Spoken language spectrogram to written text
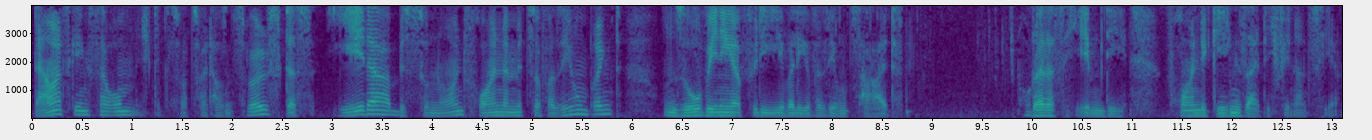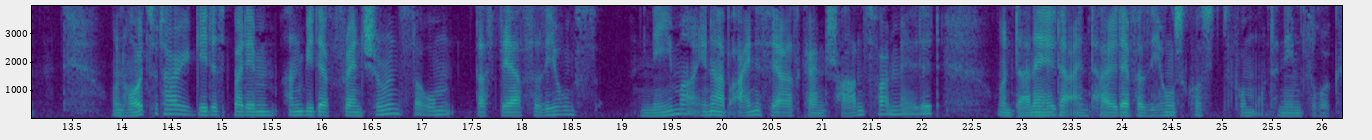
Damals ging es darum, ich glaube, das war 2012, dass jeder bis zu neun Freunde mit zur Versicherung bringt und so weniger für die jeweilige Versicherung zahlt. Oder dass sich eben die Freunde gegenseitig finanzieren. Und heutzutage geht es bei dem Anbieter Friendsurance darum, dass der Versicherungsnehmer innerhalb eines Jahres keinen Schadensfall meldet und dann erhält er einen Teil der Versicherungskosten vom Unternehmen zurück.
